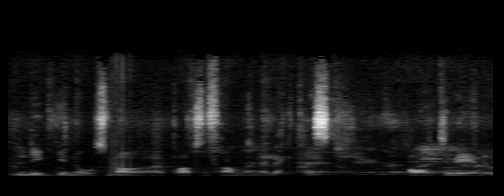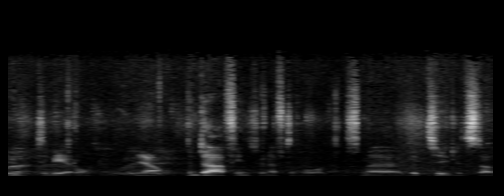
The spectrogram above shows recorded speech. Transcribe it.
ligger nog snarare på att få fram en elektrisk ATV eller UTV. Då. Ja. Och där finns ju en efterfrågan som är betydligt större.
